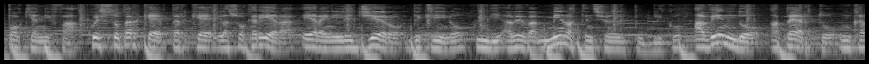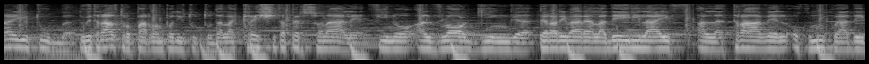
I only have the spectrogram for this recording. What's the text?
pochi anni fa. Questo perché? Perché la sua carriera era in leggero declino, quindi aveva meno attenzione del pubblico, avendo aperto un canale YouTube dove tra l'altro parla un po' di tutto, dalla crescita personale fino al vlogging per arrivare alla daily life, al travel o comunque a dei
